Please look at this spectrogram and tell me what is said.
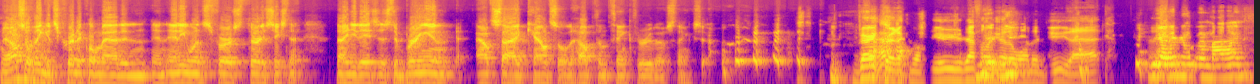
I also think it's critical, Matt, in, in anyone's first 36, 90 days is to bring in outside counsel to help them think through those things. So. Very critical. You're definitely going to want to do that. You got anyone in mind?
